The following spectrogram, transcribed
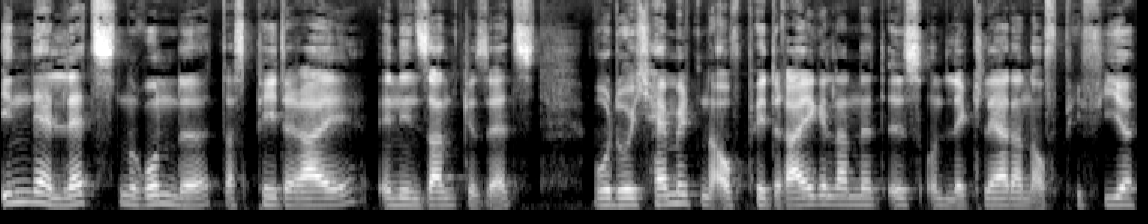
in der letzten Runde das P3 in den Sand gesetzt, wodurch Hamilton auf P3 gelandet ist und Leclerc dann auf P4.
